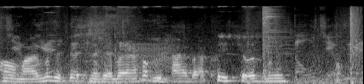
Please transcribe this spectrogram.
Oh my, look at this nigga, bro. I hope you die, bro. Please kill us, nigga.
